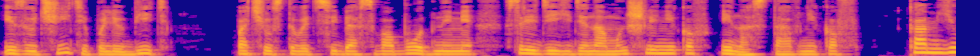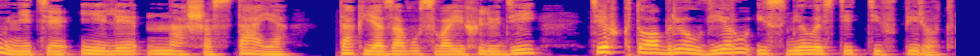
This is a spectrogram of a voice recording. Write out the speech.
изучить и полюбить, почувствовать себя свободными среди единомышленников и наставников. Комьюнити или наша стая, так я зову своих людей, тех, кто обрел веру и смелость идти вперед,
